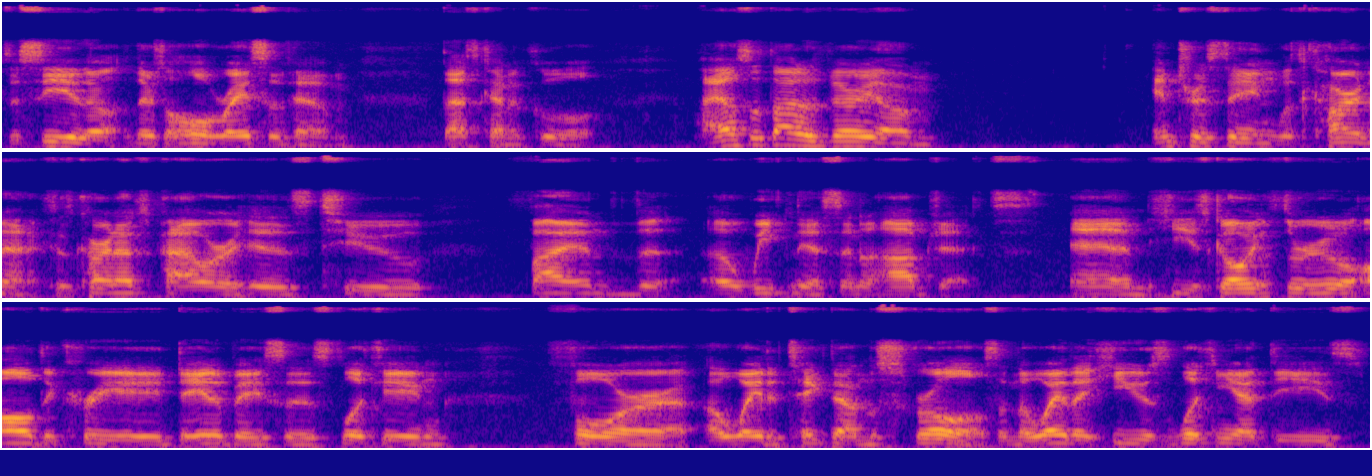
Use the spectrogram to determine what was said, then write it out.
to see there- there's a whole race of him, that's kind of cool. I also thought it was very um interesting with Karnak because Karnak's power is to find the a weakness in an object, and he's going through all the Kree databases looking for a way to take down the Skrulls, and the way that he was looking at these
